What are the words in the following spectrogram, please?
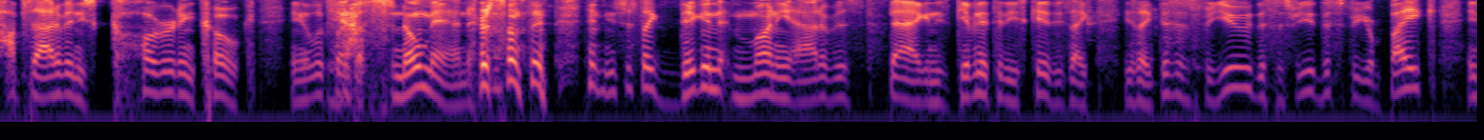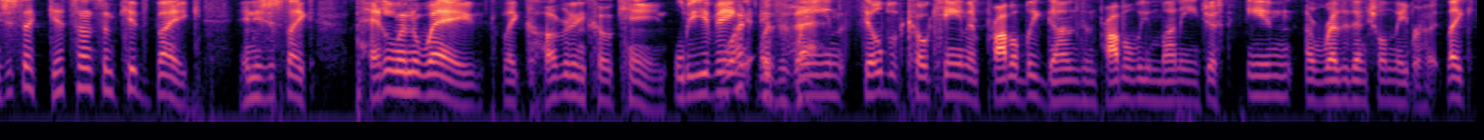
hops out of it and he's covered in coke and he looks like a snowman or something. And he's just like digging money out of his bag and he's giving it to these kids. He's like he's like this is for you. This is for you. This is for your bike. And he just like gets on some kid's bike and he's just like pedaling away like covered in cocaine leaving What a was that? plane filled with cocaine and probably guns and probably money just in a residential neighborhood. Like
